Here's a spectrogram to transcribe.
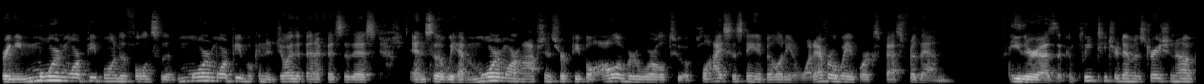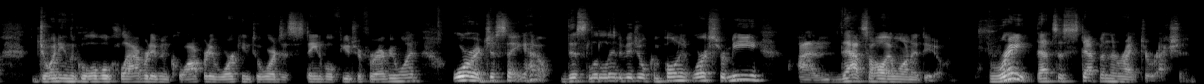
bringing more and more people into the fold so that more and more people can enjoy the benefits of this, and so that we have more and more options for people all over the world to apply sustainability in whatever way works best for them either as the complete teacher demonstration hub, joining the global collaborative and cooperative working towards a sustainable future for everyone, or just saying, how this little individual component works for me, and that's all I want to do. Great, that's a step in the right direction.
